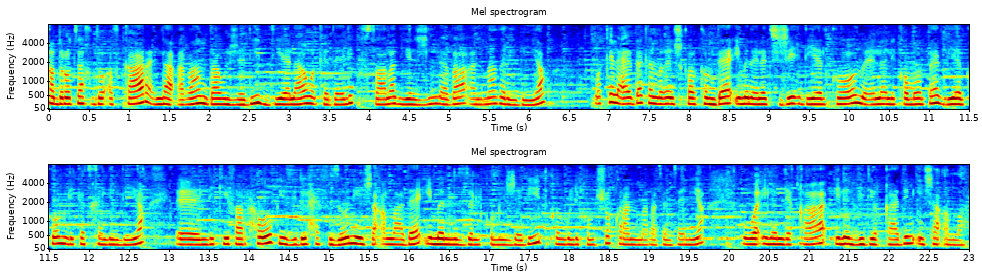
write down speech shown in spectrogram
تقدروا تاخذوا أفكار على الراندا والجديد ديالها وكذلك في صالة ديال الجلابة المغربية. وكالعادة كنبغي نشكركم دائما على التشجيع ديالكم على لي كومونتير ديالكم اللي كتخليو ليا آه، اللي كيفرحوا كيزيدوا يحفزوني إن شاء الله دائما ننزل لكم الجديد. كنقول لكم شكرا مرة ثانية وإلى اللقاء إلى الفيديو القادم إن شاء الله.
